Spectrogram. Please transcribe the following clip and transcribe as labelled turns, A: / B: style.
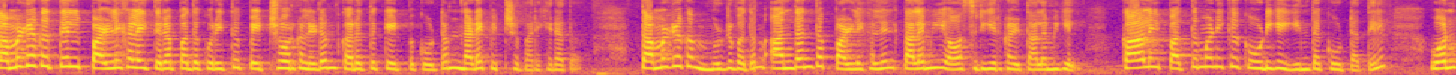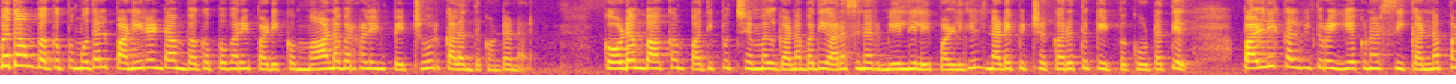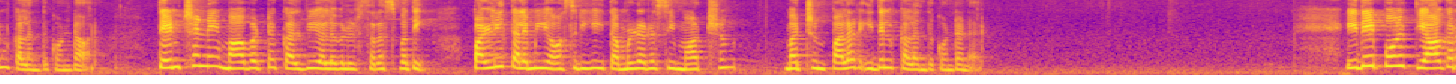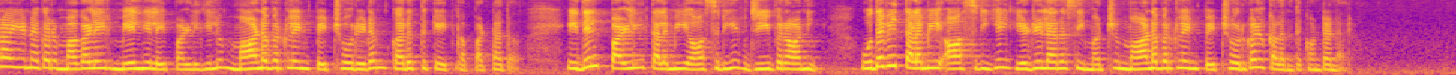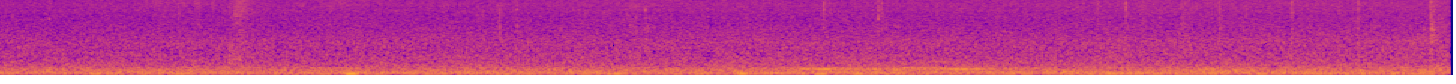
A: தமிழகத்தில் பள்ளிகளை திறப்பது குறித்து பெற்றோர்களிடம் கருத்து கேட்பு கூட்டம் நடைபெற்று வருகிறது. தமிழகம் முழுவதும் அந்தந்த பள்ளிகளில் தலைமை ஆசிரியர்கள் தலைமையில் காலை பத்து மணிக்கு கூடிய இந்த கூட்டத்தில் ஒன்பதாம் வகுப்பு முதல் பனிரெண்டாம் வகுப்பு வரை படிக்கும் மாணவர்களின் பெற்றோர் கலந்து கொண்டனர். கோடம்பாக்கம் பதிப்புச் செம்மல் கணபதி அரசினர் மேல்நிலைப் பள்ளியில் நடைபெற்ற கருத்து கேட்பு கூட்டத்தில் பள்ளிக் கல்வித்துறை இயக்குநர் சி. கண்ணப்பன் கலந்து கொண்டார். தென்சென்னை மாவட்ட கல்வி அலுவலர் சரஸ்வதி பள்ளி தலைமை ஆசிரியை தமிழரசி மாற்றம் மற்றும் பலர் இதில் கலந்து கொண்டனர். இதேபோல் தியாகராய நகர் மகளிர் மேல்நிலைப் பள்ளியிலும் மாணவர்களின் பெற்றோரிடம் கருத்து கேட்கப்பட்டது. இதில் பள்ளி தலைமை ஆசிரியர் ஜீவராணி உதவி தலைமை ஆசிரியை எழிலரசி மற்றும் மாணவர்களின் பெற்றோர்கள் கலந்து கொண்டனர்.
